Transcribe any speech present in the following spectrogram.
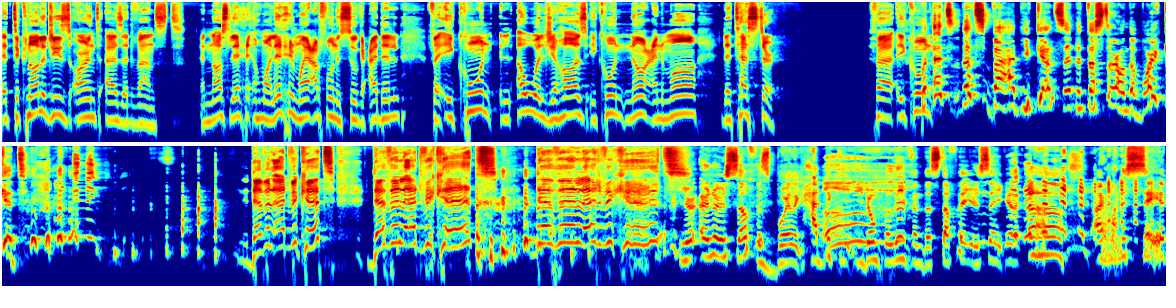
ال technologies aren't as advanced. الناس للحين هم للحين ما يعرفون السوق عدل. فيكون الأول جهاز يكون نوعا ما the tester. فيكون But that's that's bad. You can't send a tester on the market. Devil advocate, devil advocate, devil advocate. Your inner self is boiling. حدك you, you don't believe in the stuff that you're saying. You're like, oh, I want to say it.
